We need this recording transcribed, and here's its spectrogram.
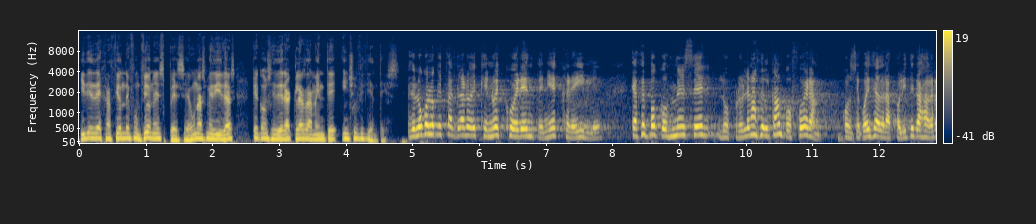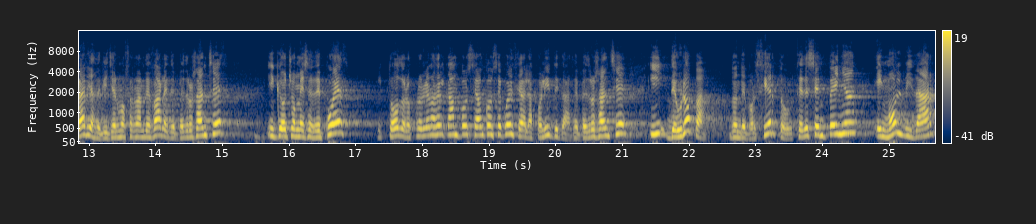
y de dejación de funciones, pese a unas medidas que considera claramente insuficientes. Desde luego lo que está claro es que no es coherente ni es creíble que hace pocos meses los problemas del campo fueran consecuencia de las políticas agrarias de Guillermo Fernández Vara y de Pedro Sánchez y que ocho meses después todos los problemas del campo sean consecuencia de las políticas de Pedro Sánchez y de Europa, donde, por cierto, ustedes se empeñan en olvidar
